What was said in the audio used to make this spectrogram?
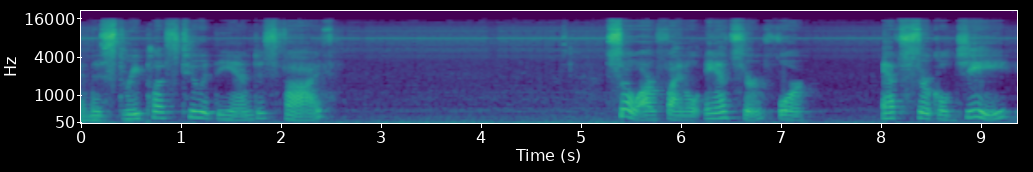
And this 3 plus 2 at the end is 5. So our final answer for f circle g,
